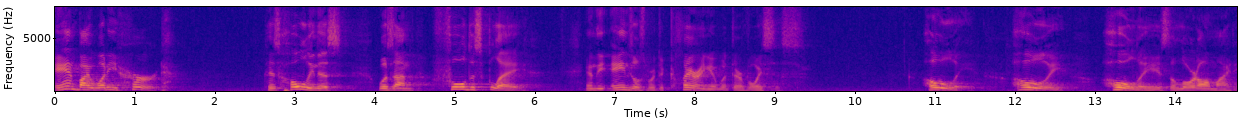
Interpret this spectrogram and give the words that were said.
and by what he heard. His holiness was on full display, and the angels were declaring it with their voices. Holy, holy, holy is the Lord Almighty.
